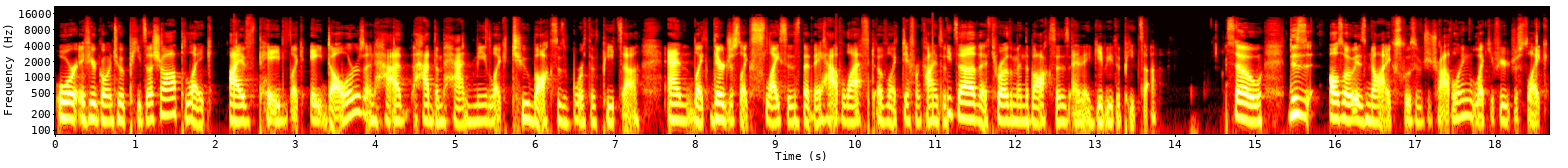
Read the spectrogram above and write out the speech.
or if you're going to a pizza shop like I've paid like eight dollars and had had them hand me like two boxes worth of pizza, and like they're just like slices that they have left of like different kinds of pizza. They throw them in the boxes and they give you the pizza. So this also is not exclusive to traveling. Like if you're just like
